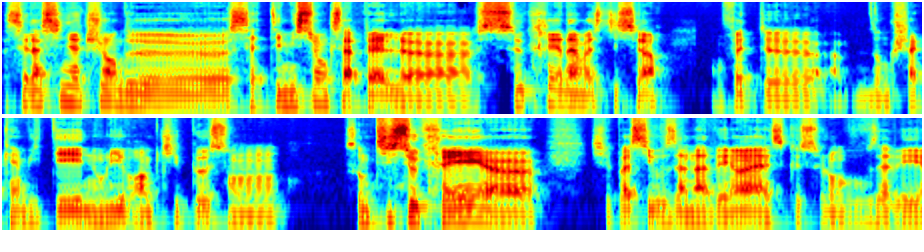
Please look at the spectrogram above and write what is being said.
C'est la signature de cette émission qui s'appelle euh, Secret d'investisseur. En fait, euh, donc chaque invité nous livre un petit peu son, son petit secret. je ne sais pas si vous en avez un. Est-ce que selon vous, vous avez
